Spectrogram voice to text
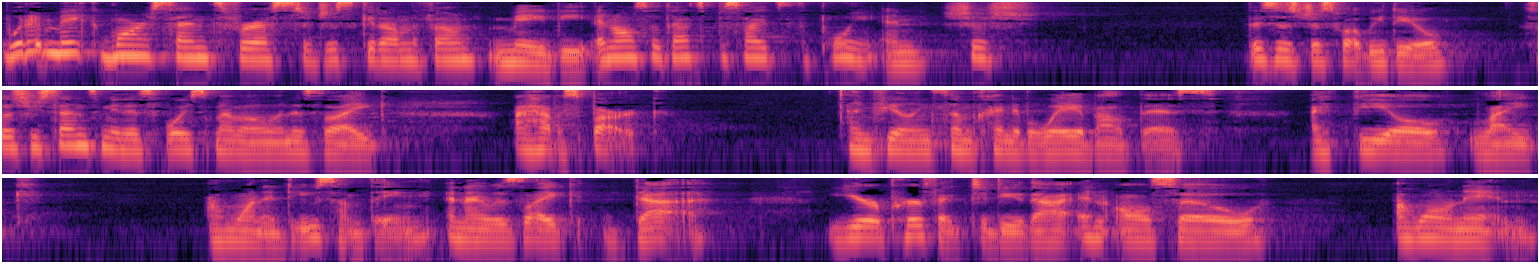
would it make more sense for us to just get on the phone? Maybe. And also, that's besides the point. And shush. This is just what we do. So she sends me this voice memo and is like, I have a spark. I'm feeling some kind of a way about this. I feel like I want to do something. And I was like, duh, you're perfect to do that. And also, I want in.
